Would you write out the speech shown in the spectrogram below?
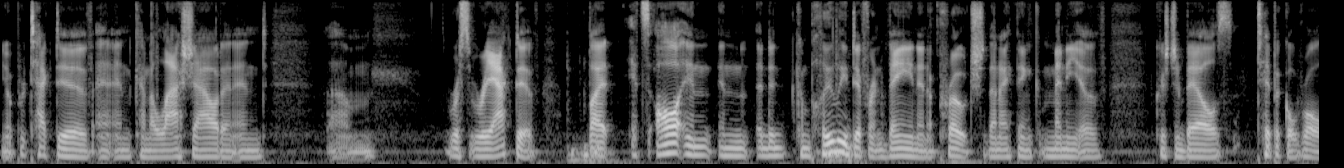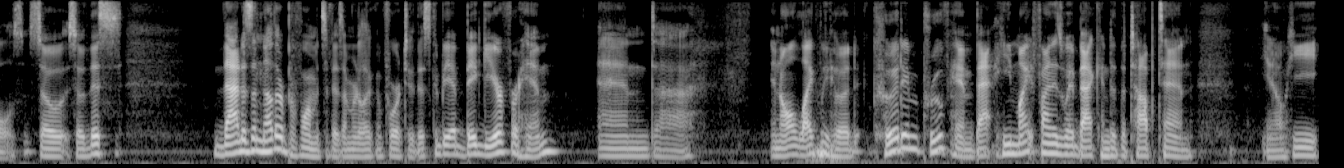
you know protective and, and kind of lash out and and um, re- reactive, but it's all in in a completely different vein and approach than I think many of Christian Bale's typical roles. So so this that is another performance of his I'm really looking forward to. This could be a big year for him, and uh, in all likelihood could improve him. Back he might find his way back into the top ten. You know, he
